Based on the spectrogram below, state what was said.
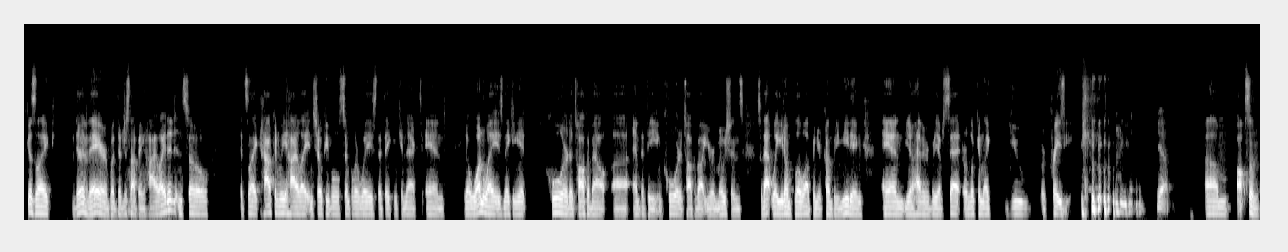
because like they're there but they're just not being highlighted. And so it's like how can we highlight and show people simpler ways that they can connect? And you know one way is making it cooler to talk about uh, empathy and cooler to talk about your emotions. So that way you don't blow up in your company meeting and you know have everybody upset or looking like you are crazy. Yeah. Um awesome.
